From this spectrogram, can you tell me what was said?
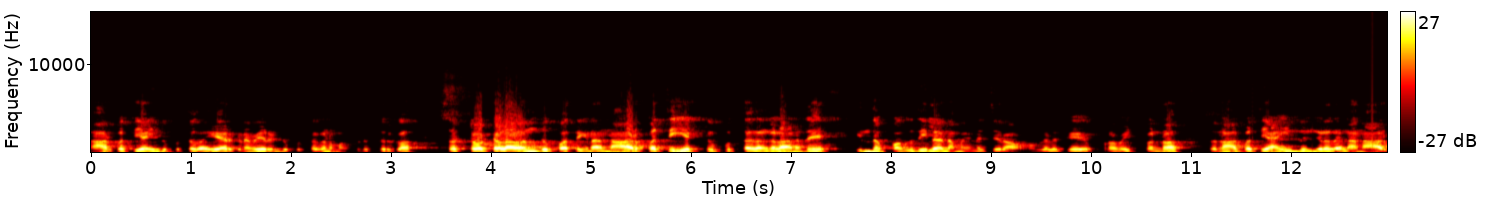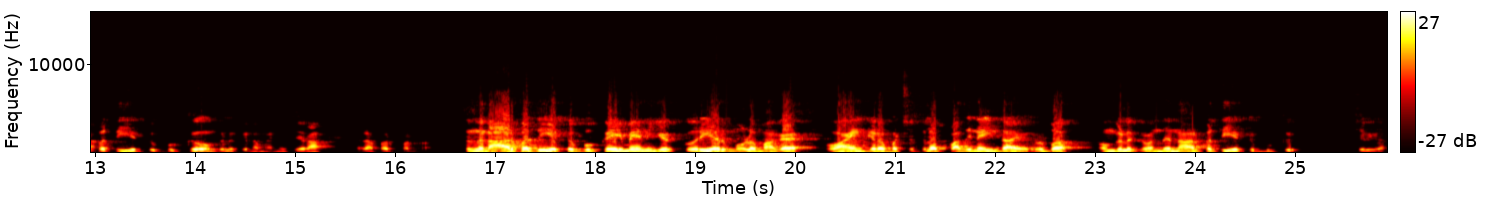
நாற்பத்தி ஐந்து புத்தகம் ஏற்கனவே ரெண்டு புத்தகம் நம்ம கொடுத்துருக்கோம். ஸோ டோட்டலா வந்து பாத்தீங்கன்னா நாற்பத்தி எட்டு புத்தகங்களானது இந்த பகுதியில நம்ம என்ன உங்களுக்கு ப்ரொவைட் பண்றோம். ஸோ நாற்பத்தி ஐந்துங்கிறத நான் நாற்பத்தி எட்டு புக்கு உங்களுக்கு நம்ம என்ன ரெஃபர் பண்றோம். ஸோ இந்த நாற்பத்தி எட்டு புக்கையுமே நீங்க கொரியர் மூலமாக வாங்கிக்கிற பட்சத்துல பதினைந்தாயிரம் ரூபாய் உங்களுக்கு வந்து நாற்பத்தி எட்டு புக்கு சரிங்களா?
